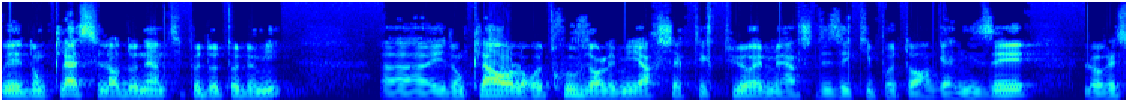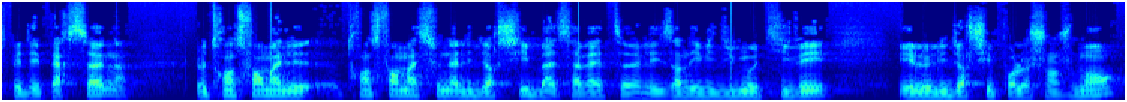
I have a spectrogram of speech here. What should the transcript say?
oui, donc là, c'est leur donner un petit peu d'autonomie. Euh, et donc là, on le retrouve dans les meilleures architectures, émergent des équipes auto-organisées, le respect des personnes. Le transformational leadership, bah, ça va être les individus motivés et le leadership pour le changement.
